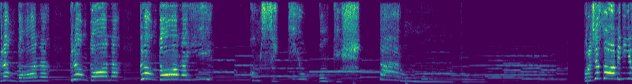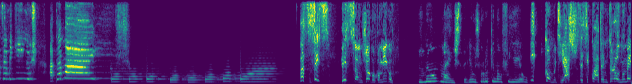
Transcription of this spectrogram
grandona, grandona, grandona e conseguiu conquistar o mundo. Hoje é só, amiguinhas e amiguinhos. Até mais! Assis, isso é um jogo comigo? Não, mestre, eu juro que não fui eu. E como de achos esse quadro entrou no meio?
